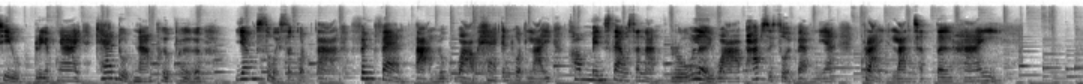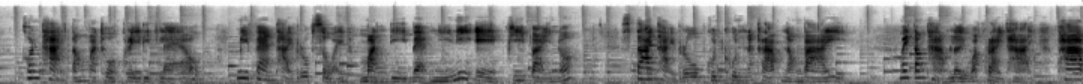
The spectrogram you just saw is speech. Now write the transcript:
ชิลๆเรียบง่าย แค่ดูดน้ำเผลอๆยังสวยสะกดตาแฟนๆตาลุกวาวแห่กันกดไลค์คอมเมนต์แซวสนั่นรู้เลยว่าภาพสวยๆแบบเนี้ยใครลันชัตเตอร์ให้ คนถ่ายต้องมาทวงเครดิตแล้ว มีแฟนถ่ายรูปสวย มันดีแบบนี้นี่เองพี่ใบเนาะสไตล์ถ่ายรูปคุ้นๆนะครับ น้องใบ ไม่ต้องถามเลยว่าใครถ่าย ภาพ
